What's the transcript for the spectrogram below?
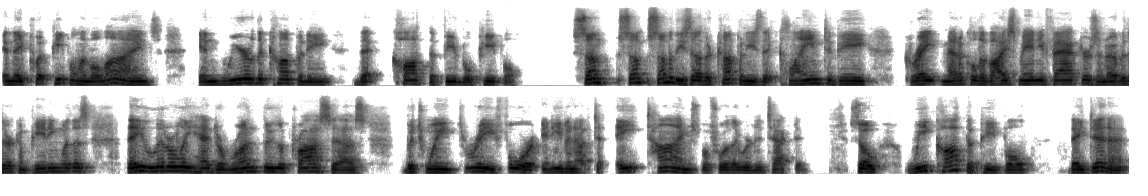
and they put people in the lines and we're the company that caught the febrile people. Some some some of these other companies that claim to be great medical device manufacturers and over there competing with us they literally had to run through the process between three, four, and even up to eight times before they were detected. So we caught the people, they didn't.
